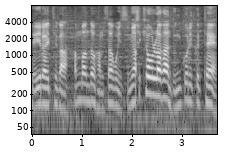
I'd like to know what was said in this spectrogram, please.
데이라이트가 한 번 더 감싸고 있으며 치켜 올라간 눈꼬리 끝에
